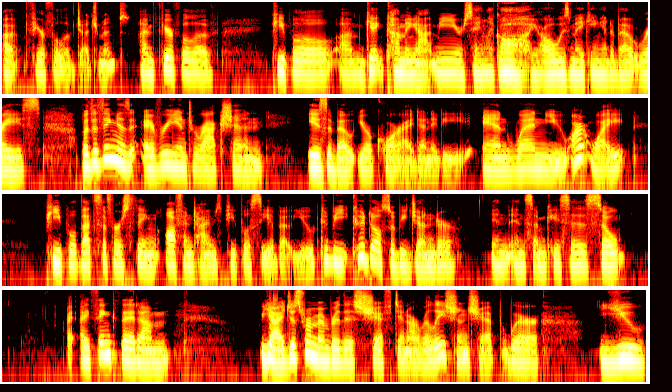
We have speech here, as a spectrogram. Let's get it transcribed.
uh, fearful of judgment. I'm fearful of people um, get coming at me or saying like oh you're always making it about race. But the thing is every interaction is about your core identity. And when you aren't white, people that's the first thing oftentimes people see about you. Could be could also be gender in, in some cases. So I, I think that um yeah, I just remember this shift in our relationship where you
